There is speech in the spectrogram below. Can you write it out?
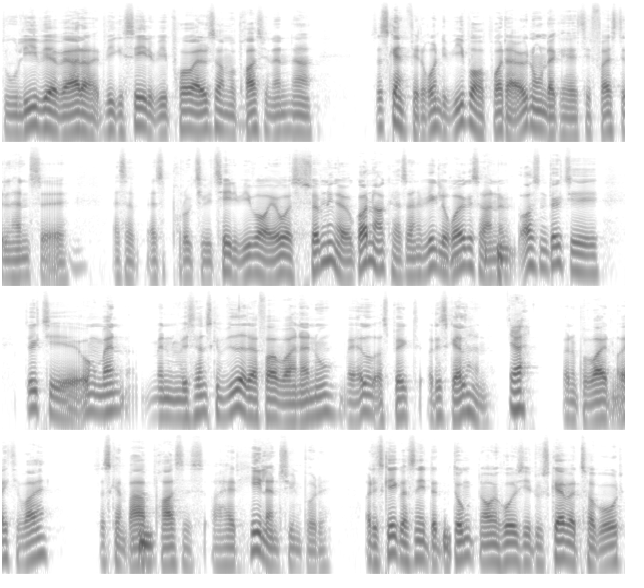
du er lige ved at være der, at vi kan se det, vi prøver alle sammen at presse hinanden her, så skal han fedte rundt i Viborg, på der er jo ikke nogen, der kan tilfredsstille hans øh, altså, altså produktivitet i Viborg. Jo, altså svømning er jo godt nok, altså han har virkelig rykket sig, han er også en dygtig, dygtig øh, ung mand, men hvis han skal videre derfra, hvor han er nu, med al respekt, og det skal han, Ja. for han er på vej den rigtige vej, så skal han bare mm. presses og have et helt andet syn på det. Og det skal ikke være sådan et, der dunker over i hovedet og siger, du skal være top 8.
